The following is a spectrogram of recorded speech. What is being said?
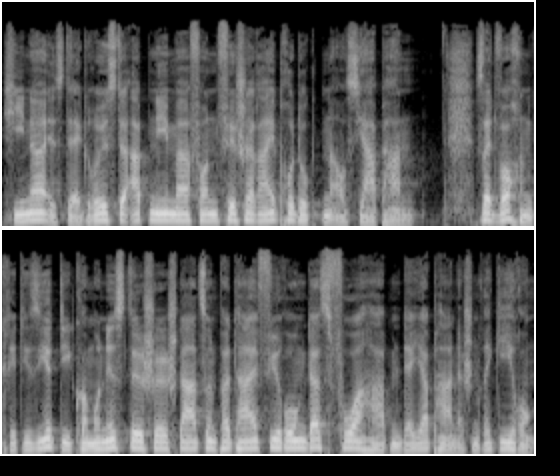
China ist der größte Abnehmer von Fischereiprodukten aus Japan. Seit Wochen kritisiert die kommunistische Staats- und Parteiführung das Vorhaben der japanischen Regierung.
